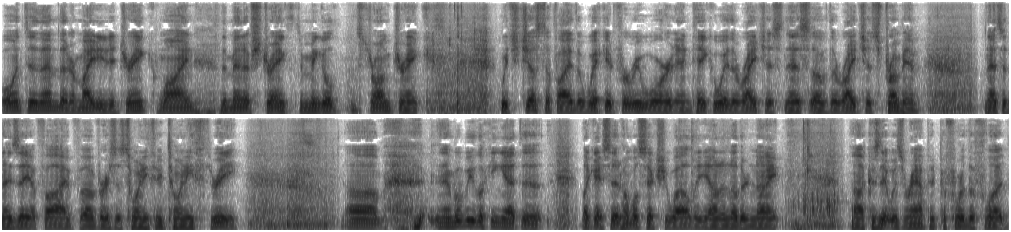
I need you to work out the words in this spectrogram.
Woe unto them that are mighty to drink wine, the men of strength to mingle strong drink, which justify the wicked for reward and take away the righteousness of the righteous from him. And that's in Isaiah 5, uh, verses 20 through 23. Um, and we'll be looking at the, like I said, homosexuality on another night, because uh, it was rampant before the flood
